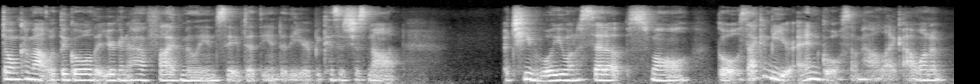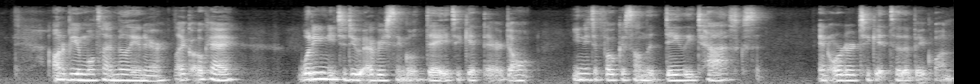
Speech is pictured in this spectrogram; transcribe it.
don't come out with the goal that you're going to have 5 million saved at the end of the year because it's just not achievable. You want to set up small goals. That can be your end goal somehow. Like I want to I want to be a multimillionaire. Like okay, what do you need to do every single day to get there? Don't you need to focus on the daily tasks in order to get to the big one.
